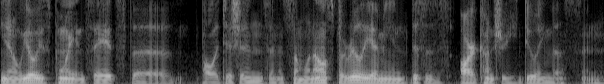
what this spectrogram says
you know we always point and say it's the politicians and it's someone else, but really, I mean, this is our country doing this, and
